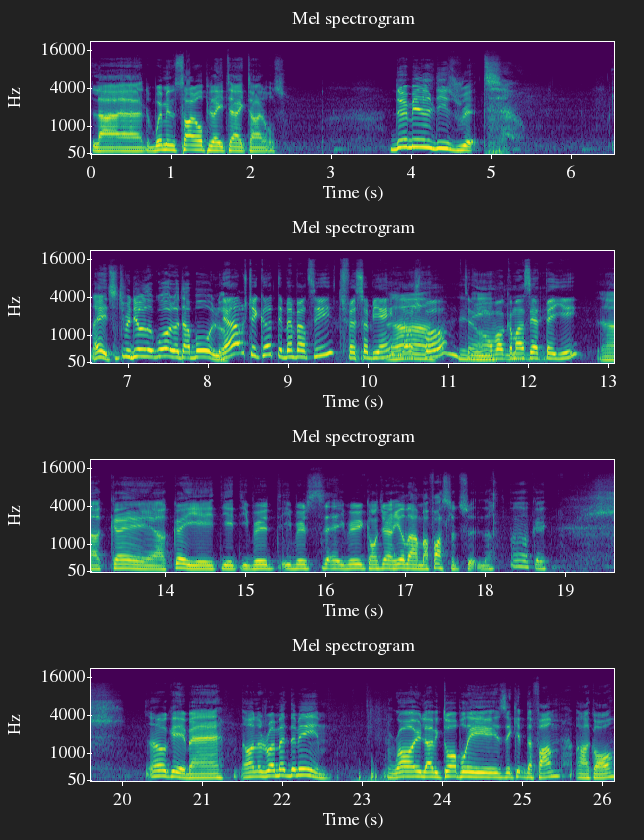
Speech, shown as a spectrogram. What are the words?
la women's title puis les tag titles. 2018. Hey, si tu veux dire de quoi là, t'as beau là? Non, je t'écoute, t'es bien parti, tu fais ça bien, Ah, lâche pas. On va commencer à te payer. Ok, ok, il, il veut, il, veut, il veut continuer à rire dans ma face là tout de suite là. Ok. Ok, ben, on a, vais le mettre de même. Raw a eu la victoire pour les équipes de femmes, encore.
